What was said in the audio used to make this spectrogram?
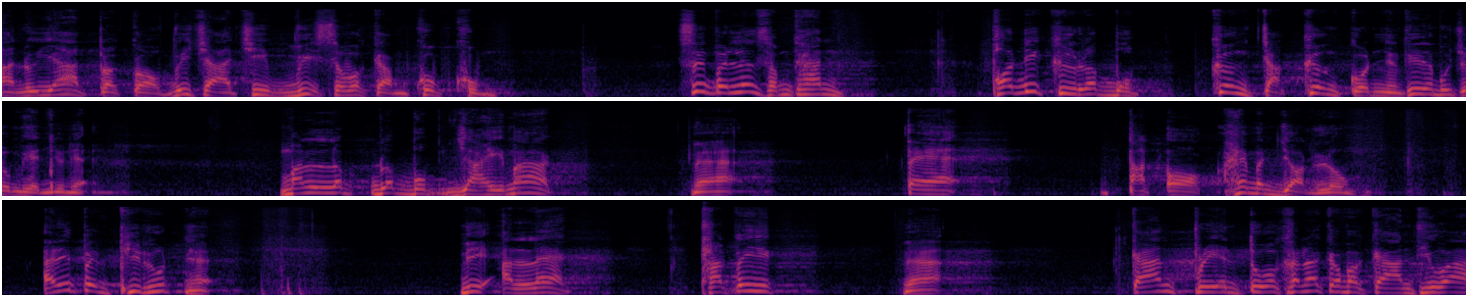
อนุญาตประกอบวิชาชีพ วิศวกรรมควบคุม ซึ่งเป็นเรื่องสำคัญ เพราะนี่คือระบบเครื่องจักรเครื่องกลอย่างที่ท่านผู้ชมเห็นอยู่เนี่ยมันระระบบใหญ่มาก นะฮะแต่ตัดออกให้มันหย่อนลง อันนี้เป็นพิรุษนะฮะนี่อันแรกถัดไปอีกนะฮะการเปลี่ยนตัวคณะกรรมการที่ว่า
